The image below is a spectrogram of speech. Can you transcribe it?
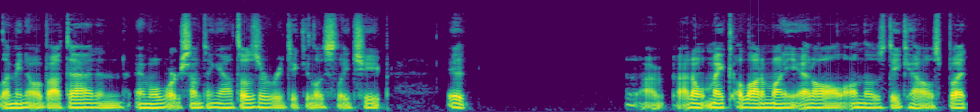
let me know about that, and and we'll work something out. Those are ridiculously cheap. It I, I don't make a lot of money at all on those decals, but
